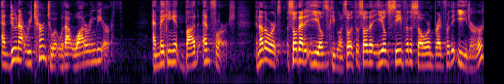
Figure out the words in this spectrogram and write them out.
and do not return to it without watering the earth and making it bud and flourish. In other words, so that it yields, keep going, so, so that it yields seed for the sower and bread for the eater.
